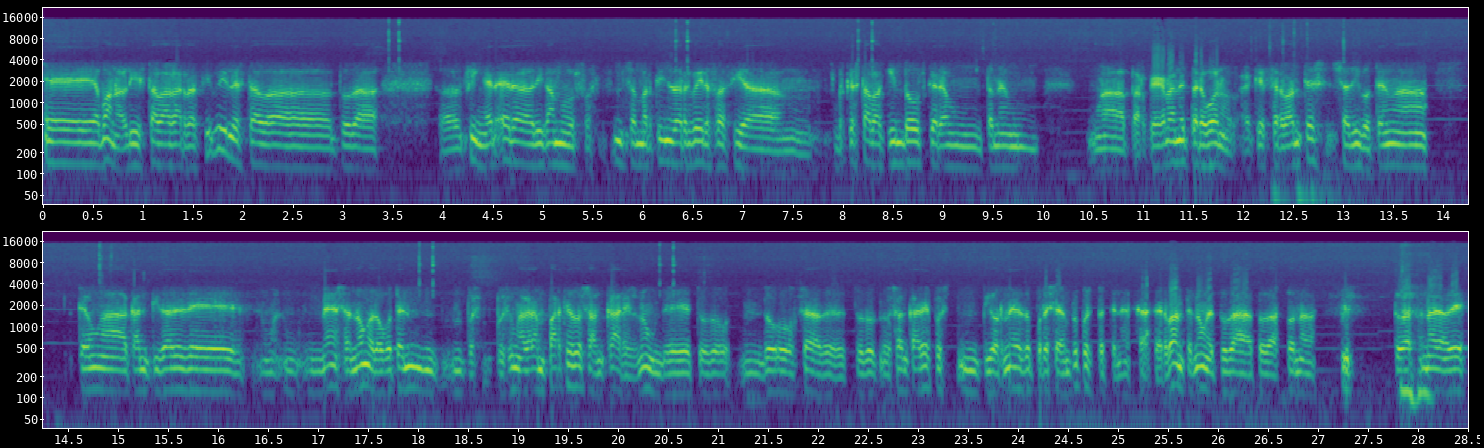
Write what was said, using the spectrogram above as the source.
Eh, bueno, ali estaba a Garda Civil, estaba toda en fin, era, digamos, San Martiño da Ribeira facía, porque estaba aquí en Dous, que era un, tamén un, unha parque grande, pero bueno, é que Cervantes, xa digo, ten a, ten unha cantidade de inmensa, non? E logo ten pois, pois unha gran parte dos Ancares, non? De todo do, o sea, de todo os Ancares, pois Piornedo, por exemplo, pois pertenece a Cervantes, non? E toda toda a zona toda a zona de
